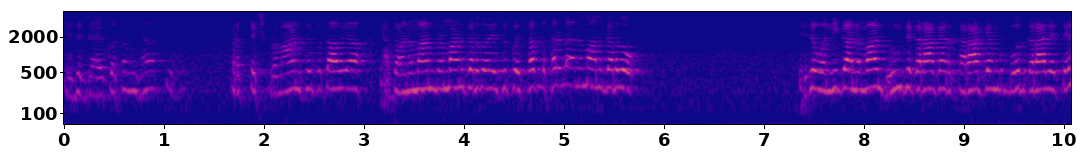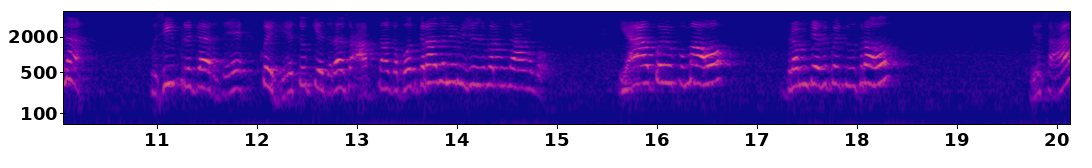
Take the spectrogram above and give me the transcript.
जैसे गाय को समझाते हो प्रत्यक्ष प्रमाण से बताओ या, या तो अनुमान प्रमाण कर दो ऐसे कोई सरल सरल अनुमान कर दो। जैसे वन्य का अनुमान धूम से करा कर करा के हमको बोध करा देते ना? उसी प्रकार से कोई हेतु के द्वारा आत्मा का बोध करा दो निर्विशेष ब्रह्म का। हमको या कोई उपमा हो, ब्रह्म जैसे कोई दूसरा हो जैसा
